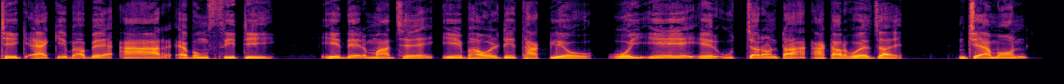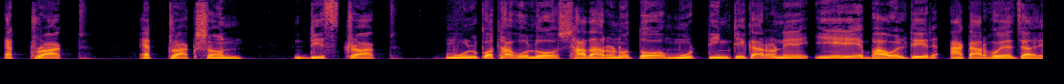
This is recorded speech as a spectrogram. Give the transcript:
ঠিক একইভাবে আর এবং সিটি। এদের মাঝে এ ভাওয়ালটি থাকলেও ওই এ এর উচ্চারণটা আকার হয়ে যায়। যেমন, অ্যাট্রাক্ট, অ্যাট্রাকশন। ডিস্ট্রাক্ট মূল কথা হলো, সাধারণত মোট তিনটি কারণে এ ভাওয়েলটির আকার হয়ে যায়।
